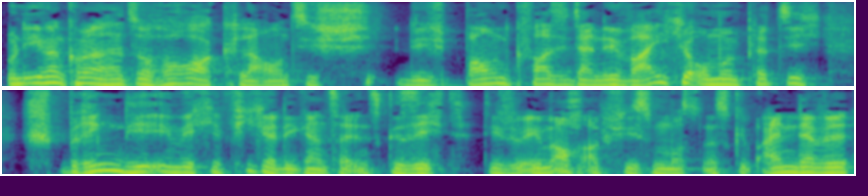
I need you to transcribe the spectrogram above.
Und irgendwann kommen dann halt so Horror-Clowns, die, die bauen quasi deine Weiche um und plötzlich springen dir irgendwelche Viecher die ganze Zeit ins Gesicht, die du eben auch abschießen musst. Und es gibt ein Level,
